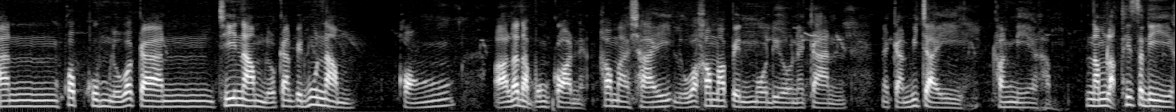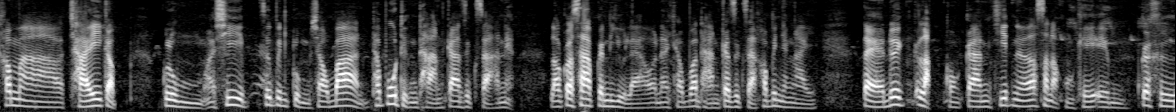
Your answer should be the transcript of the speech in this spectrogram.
ารควบคุมหรือว่าการชี้นำหรือการเป็นผู้นำของระดับองค์กรเนี่ยเข้ามาใช้หรือว่าเข้ามาเป็นโมเดลในการในการวิจัยครั้งนี้ครับนำหลักทฤษฎีเข้ามาใช้กับกลุ่มอาชีพ ซึ่งเป็นกลุ่มชาวบ้าน ถ้าพูดถึงฐานการศึกษาเนี่ยเราก็ทราบกันดีอยู่แล้วนะครับว่าฐานการศึกษาเขาเป็นยังไง แต่ด้วยหลักของการคิดในลักษณะของ KM ก็คือ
